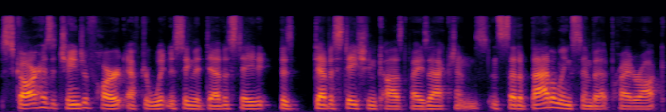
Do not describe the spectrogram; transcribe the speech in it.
Scar has a change of heart after witnessing the devastating the devastation caused by his actions. Instead of battling Simba at Pride Rock,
